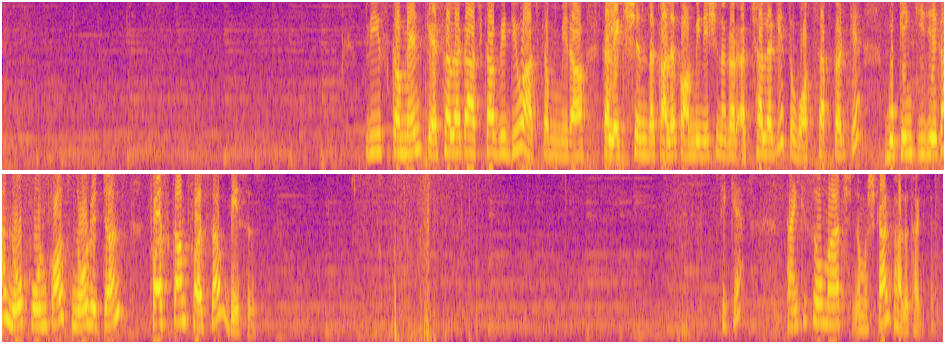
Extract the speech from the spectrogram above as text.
please comment कैसा लगा आज का video आज का मेरा collection the colour combination अगर अच्छा लगे तो व्हाट्सएप करके बुकिंग कीजिएगा no phone calls no returns first come first serve basis ঠিক আছে থ্যাংক ইউ সো মাচ নমস্কার ভালো থাকবেন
